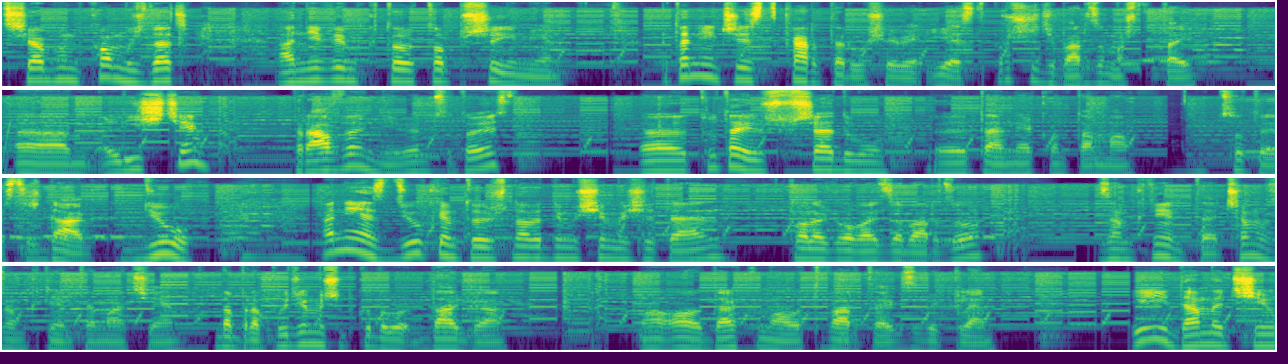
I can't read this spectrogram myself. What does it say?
Chciałbym komuś dać, a nie wiem, kto to przyjmie. Pytanie, czy jest Carter u siebie? Jest. Proszę cię bardzo, masz tutaj em, liście, trawę, nie wiem co to jest. E, tutaj już wszedł e, ten, jak on tam ma. Co to jest? Też Doug. Duke. A nie, z Duke'em to już nawet nie musimy się ten kolegować za bardzo. Zamknięte. Czemu zamknięte macie? Dobra, pójdziemy szybko do Daga. O, o, Dag ma otwarte jak zwykle. I damy ci e,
